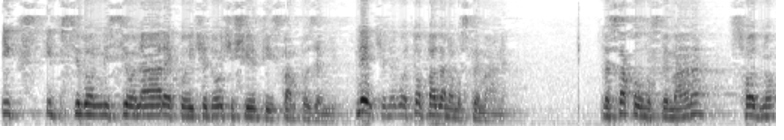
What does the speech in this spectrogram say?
x, y misionare koji će doći širiti Islam po zemlji. Neće, nego to pada na muslimane. Za svakog muslimana shodno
